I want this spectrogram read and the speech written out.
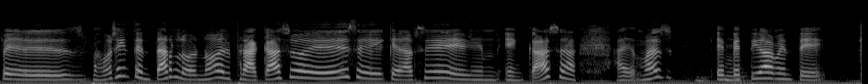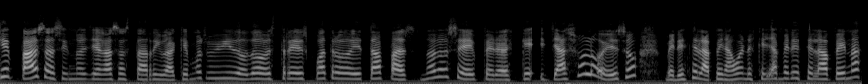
pues vamos a intentarlo, ¿no? El fracaso es eh, quedarse en, en casa. Además, efectivamente, ¿Qué pasa si no llegas hasta arriba? Que hemos vivido dos, tres, cuatro etapas, no lo sé, pero es que ya solo eso merece la pena. Bueno, es que ya merece la pena,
